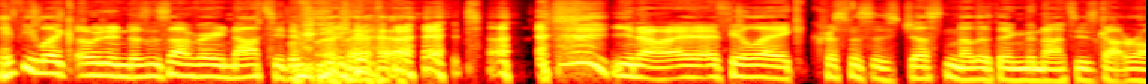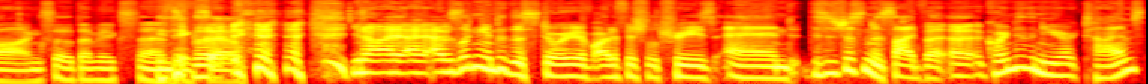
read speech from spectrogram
Hippie like Odin doesn't sound very Nazi to me. but, you know, I, I, feel like Christmas is just another thing the Nazis got wrong. So that makes sense. You but, so? you know, I, I, was looking into the story of artificial trees, and this is just an aside, but uh, according to the New York Times,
